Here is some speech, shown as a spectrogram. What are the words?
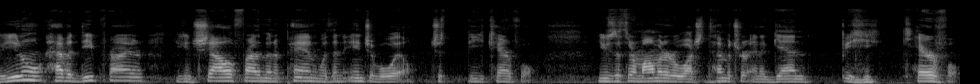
If you don't have a deep fryer, you can shallow fry them in a pan with an inch of oil. Just be careful. Use a thermometer to watch the temperature, and again, be careful.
